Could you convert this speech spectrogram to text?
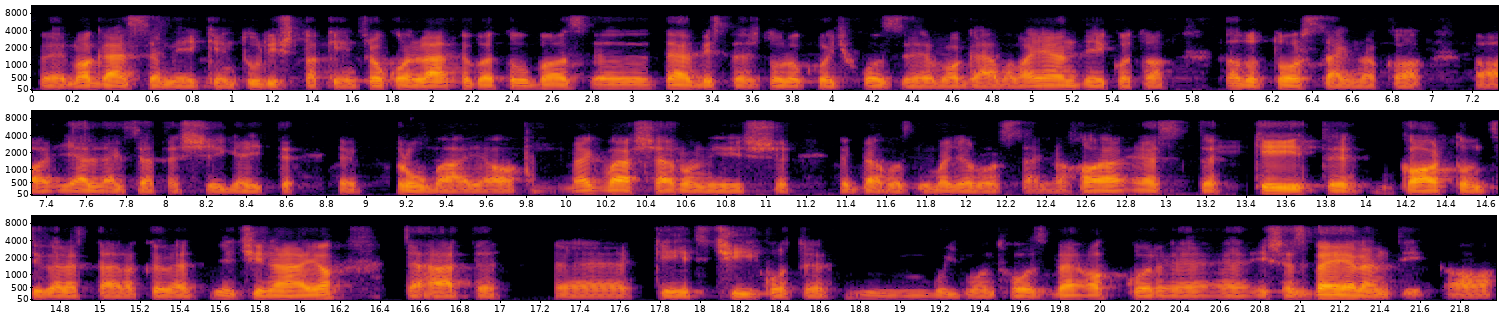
magánszemélyként, turistaként, rokonlátogatóba, az természetes dolog, hogy hoz magával ajándékot, az adott országnak a, a jellegzetességeit próbálja megvásárolni és behozni Magyarországra. Ha ezt két karton cigarettára követ, csinálja, tehát két csíkot úgymond hoz be, akkor, és ez bejelenti a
